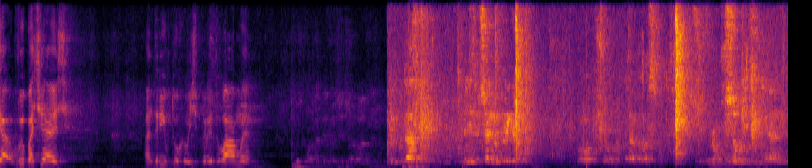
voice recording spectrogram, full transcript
я вибачаюсь, Андрій Євтухович, перед вами. Депутат, мені звичайно прикро, о, що так вас пробушовують всі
